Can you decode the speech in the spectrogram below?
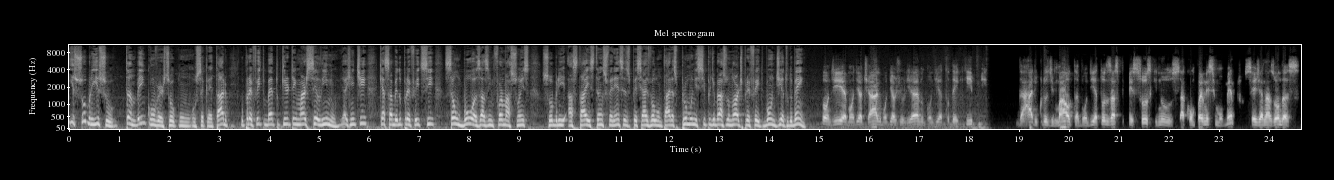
e sobre isso também conversou com o secretário, o prefeito Beto Kirten Marcelino. E a gente quer saber do prefeito se são boas as informações sobre as tais transferências especiais voluntárias para o município de Braço do Norte, prefeito. Bom dia, tudo bem? Bom dia, bom dia ao Thiago, bom dia ao Juliano, bom dia a toda a equipe da Rádio Cruz de Malta, bom dia a todas as pessoas que nos acompanham nesse momento, seja nas ondas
